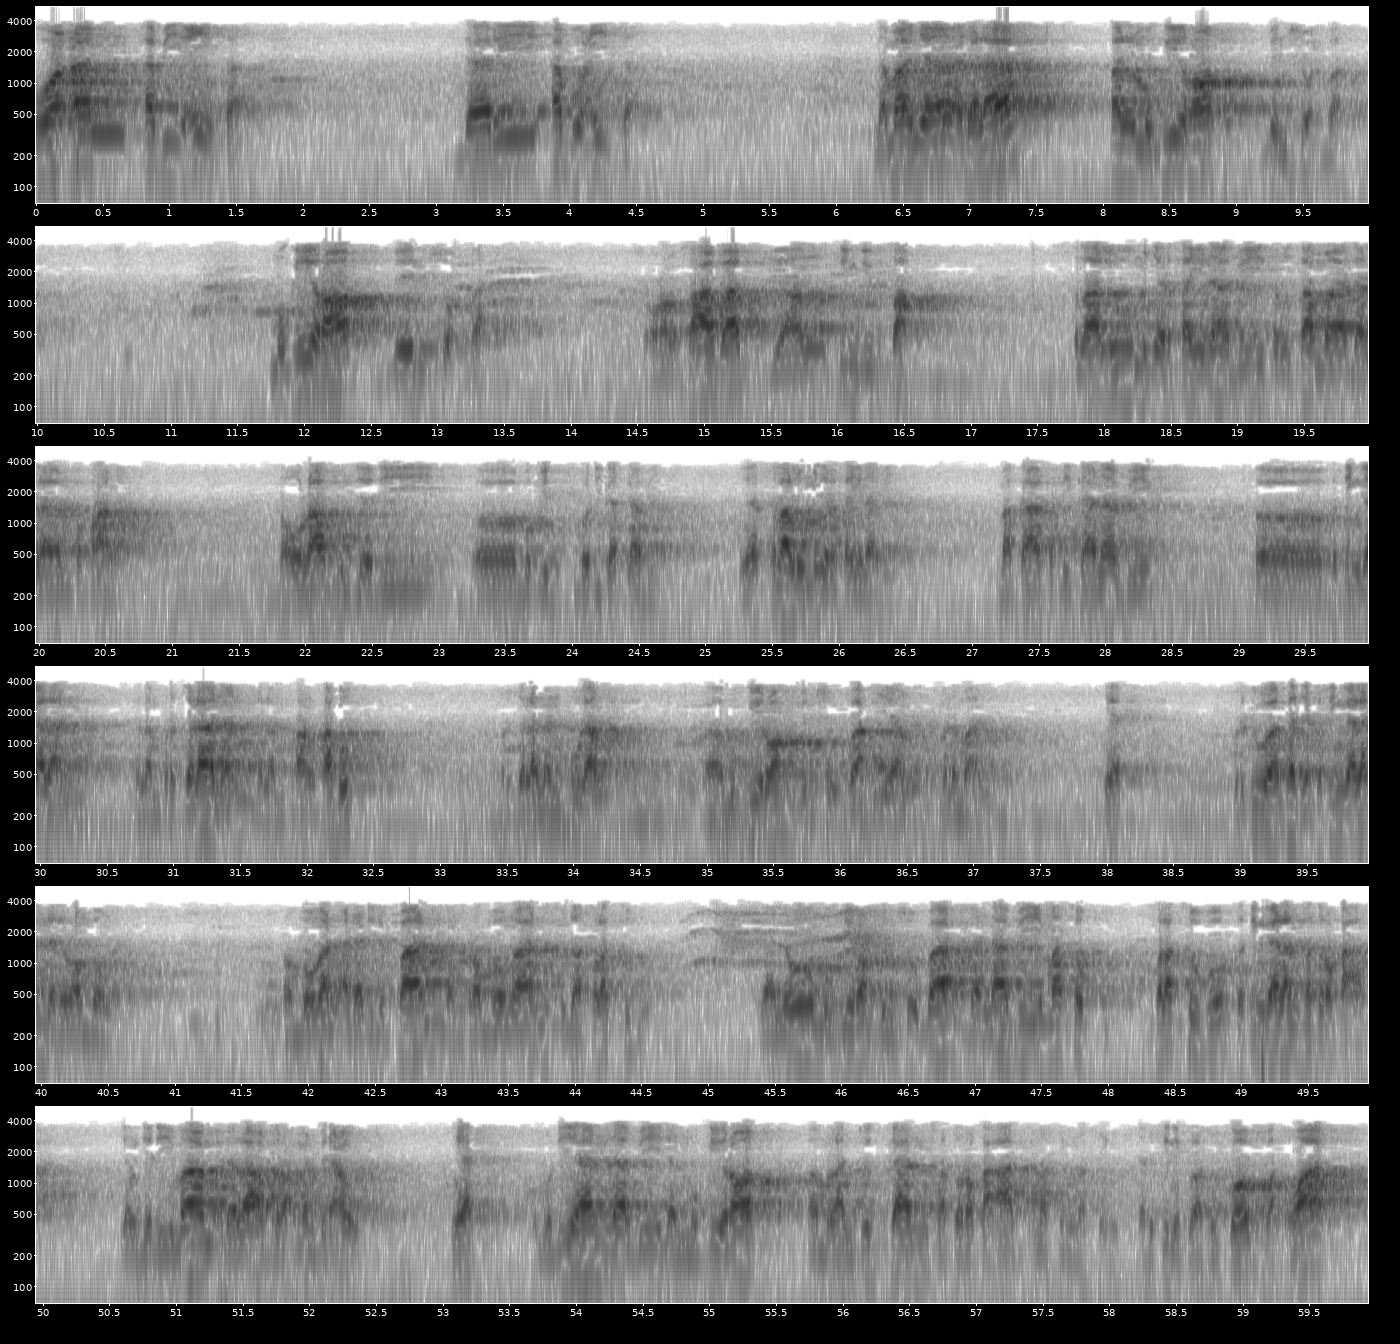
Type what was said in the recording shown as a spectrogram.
Wa'an Abi Isa dari Abu Isa. Namanya adalah Al-Mughirah bin Syu'bah. Mughirah bin Syu'bah. Seorang sahabat yang tinggi besar. Selalu menyertai Nabi terutama dalam peperangan. Seolah menjadi uh, bodyguard Nabi. Ya selalu menyertai Nabi. Maka ketika Nabi uh, ketinggalan dalam perjalanan dalam perang Tabuk perjalanan pulang uh, Mughirah bin Syu'bah yang menemani. Ya. Berdua saja ketinggalan dari rombongan. Rombongan ada di depan dan rombongan sudah sholat subuh. Lalu Mughirah bin Syu'bah dan Nabi masuk sholat subuh ketinggalan satu rakaat. Yang jadi imam adalah Abdurrahman bin Auf. Ya. Kemudian Nabi dan Mughirah uh, melanjutkan satu rakaat masing-masing. Dari sini keluar hukum bahwa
